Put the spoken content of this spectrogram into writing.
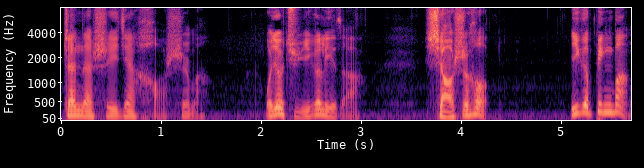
真的是一件好事吗？我就举一个例子啊，小时候一个冰棒，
